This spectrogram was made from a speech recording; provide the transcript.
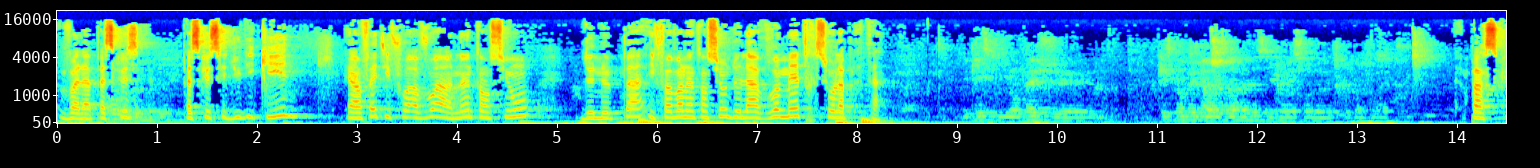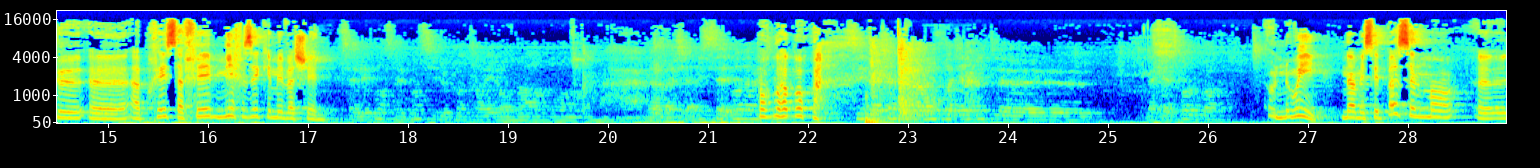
Voilà, parce que parce que c'est du liquide et en fait il faut avoir l'intention de ne pas, il faut avoir l'intention de la remettre sur la plata. Mais qu'est-ce qui empêche, euh, qu'est-ce qui empêche la réservation si je vais sur le sur le Parce que euh, après ça fait mirzek et mevachel. Ça dépend, ça dépend si le plan de travail est en marbre ou en. Ah, la matière. Si ça dépend de la Pourquoi pourquoi matière. Si une matière qui va refroidir vite le, le- la casserole ou pas Oui, non, mais c'est pas seulement, euh,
